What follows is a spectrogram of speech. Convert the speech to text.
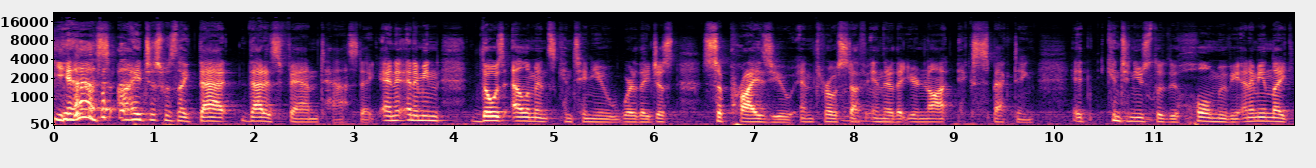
Yes i just was like that that is fantastic. And and i mean those elements continue where they just surprise you and throw stuff in there that you're not expecting. It continues through the whole movie. And i mean like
